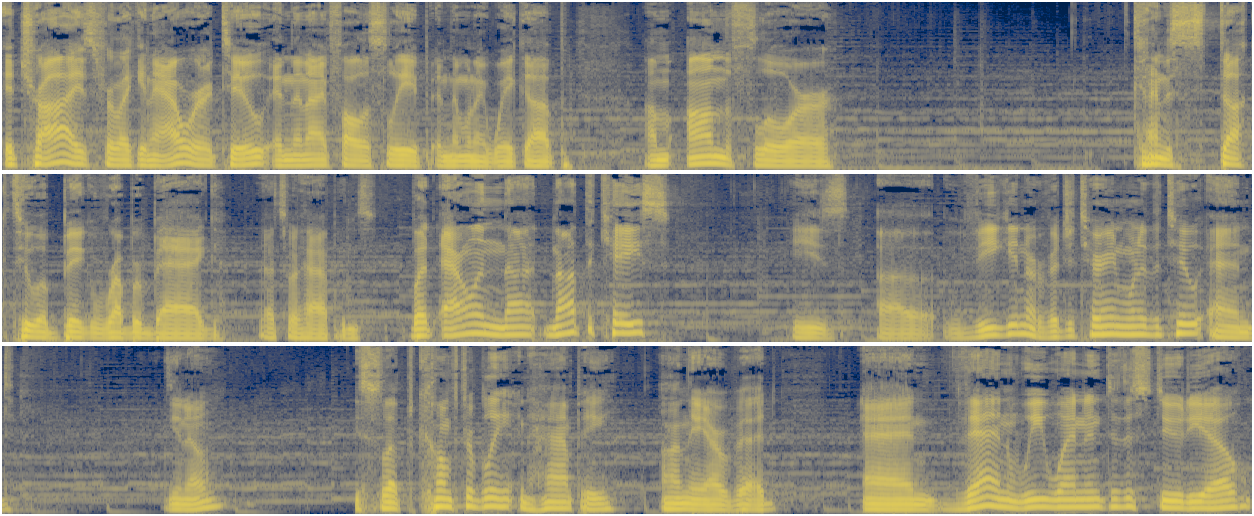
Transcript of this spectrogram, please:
it tries for like an hour or two, and then I fall asleep. And then when I wake up, I'm on the floor, kind of stuck to a big rubber bag. That's what happens. But Alan, not not the case. He's uh, vegan or vegetarian, one of the two, and you know, he slept comfortably and happy on the airbed. And then we went into the studio.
